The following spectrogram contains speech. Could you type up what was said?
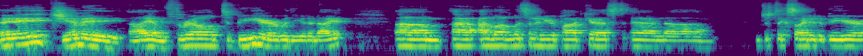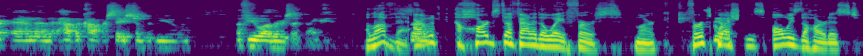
Hey, Jimmy. I am thrilled to be here with you tonight. Um, I, I, love listening to your podcast, and um, I'm just excited to be here and, and have a conversation with you and a few others, I think. I love that. So, All right, let's get the hard stuff out of the way first, Marc. First yeah. question is always the hardest.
